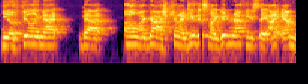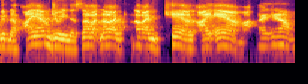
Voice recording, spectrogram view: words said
you know, feeling that that oh my gosh, can I do this? Am I good enough? You say, I am good enough. I am doing this. Not not I'm not I'm can. I am. I am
